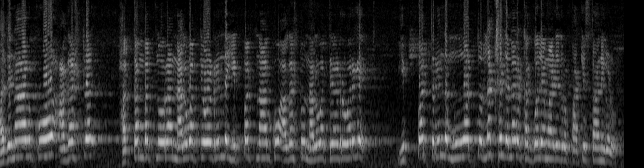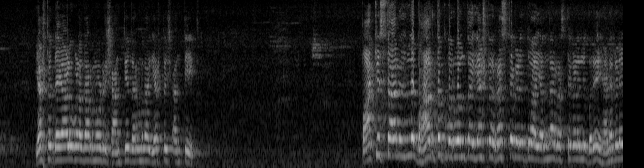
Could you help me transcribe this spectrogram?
ಹದಿನಾಲ್ಕು ಆಗಸ್ಟ್ ಹತ್ತೊಂಬತ್ತು ನೂರ ನಲವತ್ತೇಳರಿಂದ ಇಪ್ಪತ್ನಾಲ್ಕು ಆಗಸ್ಟ್ ನಲವತ್ತೇಳರವರೆಗೆ ಇಪ್ಪತ್ತರಿಂದ ಮೂವತ್ತು ಲಕ್ಷ ಜನರ ಕಗ್ಗೊಲೆ ಮಾಡಿದರು ಪಾಕಿಸ್ತಾನಿಗಳು. ಎಷ್ಟು ದಯಾಳುಗಳದಾರ ನೋಡ್ರಿ, ಶಾಂತಿ ಧರ್ಮದಾಗ ಎಷ್ಟು ಶಾಂತಿ ಐತಿ. ಪಾಕಿಸ್ತಾನದಿಂದ ಭಾರತಕ್ಕೆ ಬರುವಂತ ಎಷ್ಟು ರಸ್ತೆಗಳಿದ್ದು ಆ ಎಲ್ಲ ರಸ್ತೆಗಳಲ್ಲಿ ಬರೀ ಹೆಣಗಳೇ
